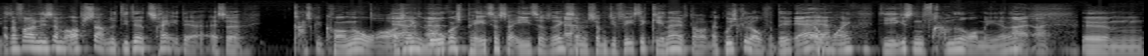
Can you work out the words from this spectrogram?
Og der får han ligesom opsamlet de der tre der, altså græske kongeord også, Ja, ja, ikke? ja. Logos, patos og ethos, ikke? Ja. Som, som de fleste kender efterhånden, og gudskelov for det ja. ja. Ord, ikke? De er ikke sådan fremmede ord mere. Vel? Nej, nej. Øhm,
